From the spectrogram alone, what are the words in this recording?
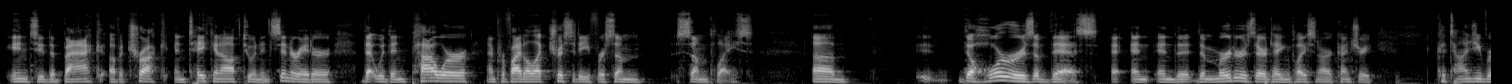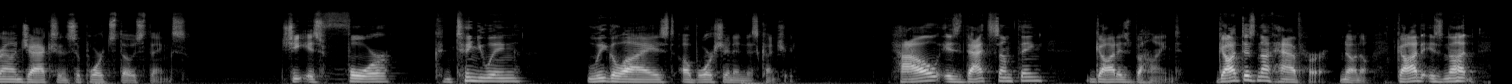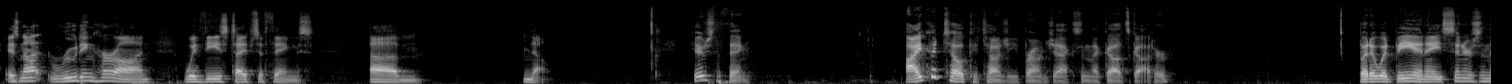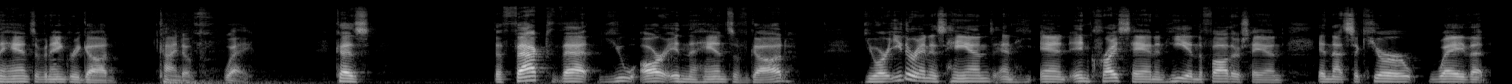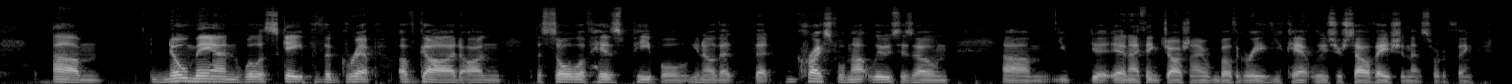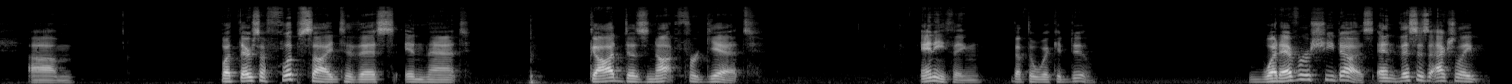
into the back of a truck and taken off to an incinerator that would then power and provide electricity for some some place. Um, the horrors of this and and the the murders that are taking place in our country, Ketanji Brown Jackson supports those things. She is for continuing legalized abortion in this country. How is that something God is behind? God does not have her. No, no. God is not is not rooting her on with these types of things. Um, no. Here's the thing. I could tell Ketanji Brown Jackson that God's got her. But it would be in a sinners in the hands of an angry God kind of way. Because the fact that you are in the hands of God, you are either in his hand and and in Christ's hand and he in the Father's hand in that secure way that um, no man will escape the grip of God on the soul of his people. You know that that Christ will not lose his own. Um, you and I think Josh and I both agree you can't lose your salvation, that sort of thing. Um, but there's a flip side to this in that God does not forget anything that the wicked do. Whatever she does, and this is actually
